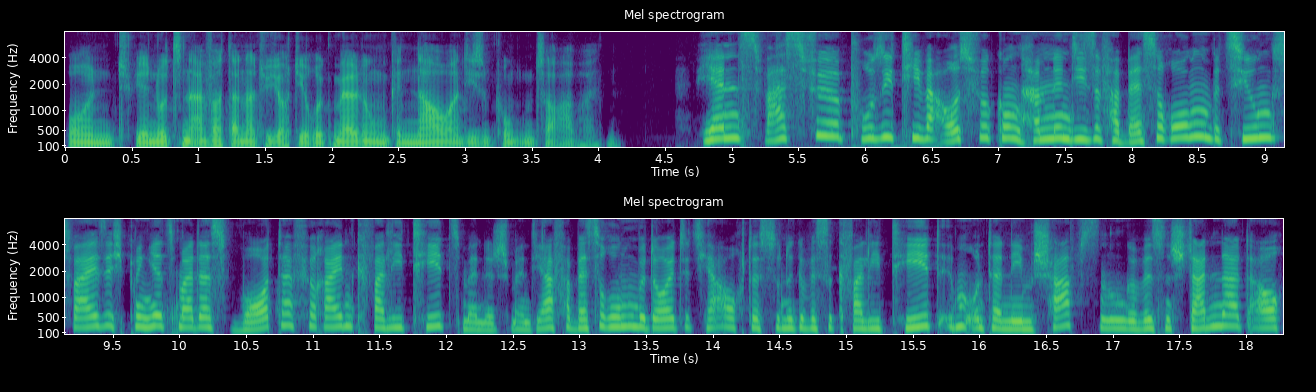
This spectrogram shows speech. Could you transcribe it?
Und wir nutzen einfach dann natürlich auch die Rückmeldung, um genau an diesen Punkten zu arbeiten. Jens, was für positive Auswirkungen haben denn diese Verbesserungen? Beziehungsweise, ich bringe jetzt mal das Wort dafür rein, Qualitätsmanagement. Ja, Verbesserungen bedeutet ja auch, dass du eine gewisse Qualität im Unternehmen schaffst, einen gewissen Standard auch.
